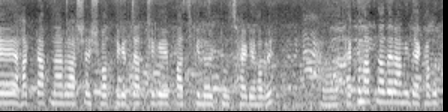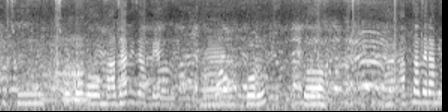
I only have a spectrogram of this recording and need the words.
এ হাটটা আপনার রাজশাহী শহর থেকে চার থেকে পাঁচ কিলো একটু সাইডে হবে। এখন আপনাদের আমি দেখাবো কিছু ছোট ও মাঝারি জাতের গরু। তো আপনাদের আমি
